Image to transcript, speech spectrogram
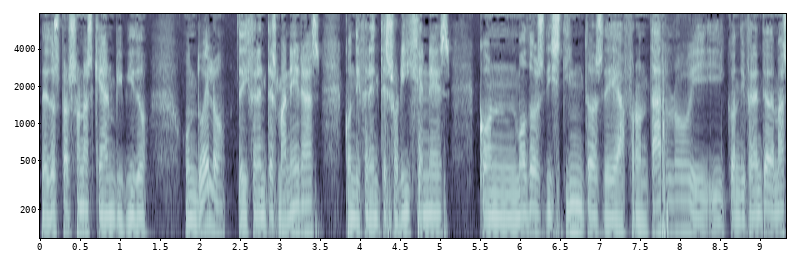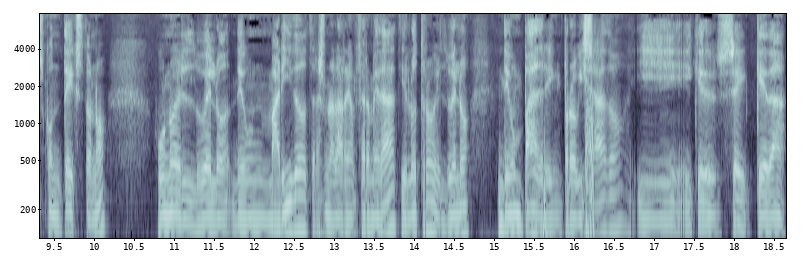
de dos personas que han vivido un duelo de diferentes maneras, con diferentes orígenes, con modos distintos de afrontarlo y, con diferente además contexto, ¿no? Uno el duelo de un marido tras una larga enfermedad y el otro el duelo de un padre improvisado y, que se queda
